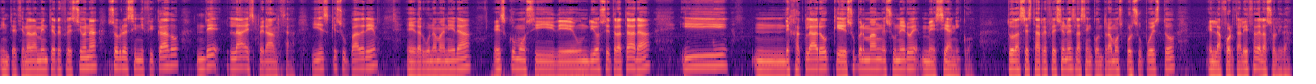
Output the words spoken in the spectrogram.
intencionadamente reflexiona sobre el significado de la esperanza y es que su padre eh, de alguna manera es como si de un dios se tratara y mm, deja claro que Superman es un héroe mesiánico. Todas estas reflexiones las encontramos, por supuesto, en la fortaleza de la soledad.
